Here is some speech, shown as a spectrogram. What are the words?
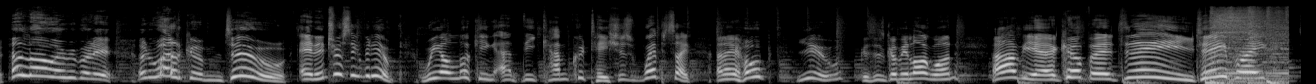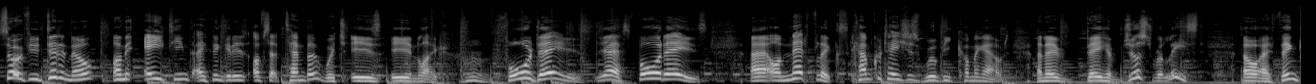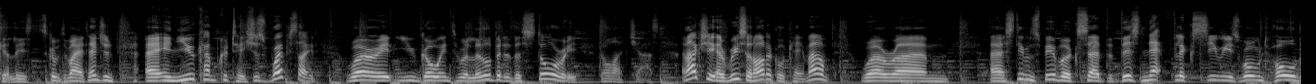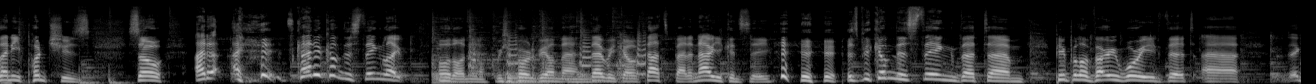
Hello, everybody, and welcome to an interesting video. We are looking at the Camp Cretaceous website, and I hope you, because this is going to be a long one, have your cup of tea. Tea break. So, if you didn't know, on the 18th, I think it is, of September, which is in like four days. Yes, four days. Uh, on Netflix, Camp Cretaceous will be coming out, and they've, they have just released oh, I think at least it's come to my attention, uh, a new Camp Cretaceous website where it, you go into a little bit of the story and all that jazz. And actually, a recent article came out where um, uh, Steven Spielberg said that this Netflix series won't hold any punches. So I I, it's kind of come this thing like, hold on, yeah, we should probably be on there. There we go. That's better. Now you can see. it's become this thing that um, people are very worried that. Uh,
